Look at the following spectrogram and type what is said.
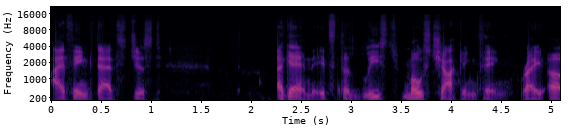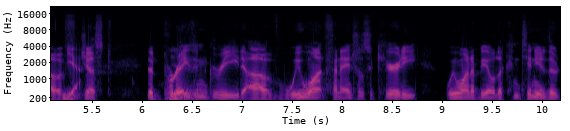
I think that's just again, it's the least most shocking thing, right? Of Yeah. just the brazen greed of we want financial security, we want to be able to continue to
